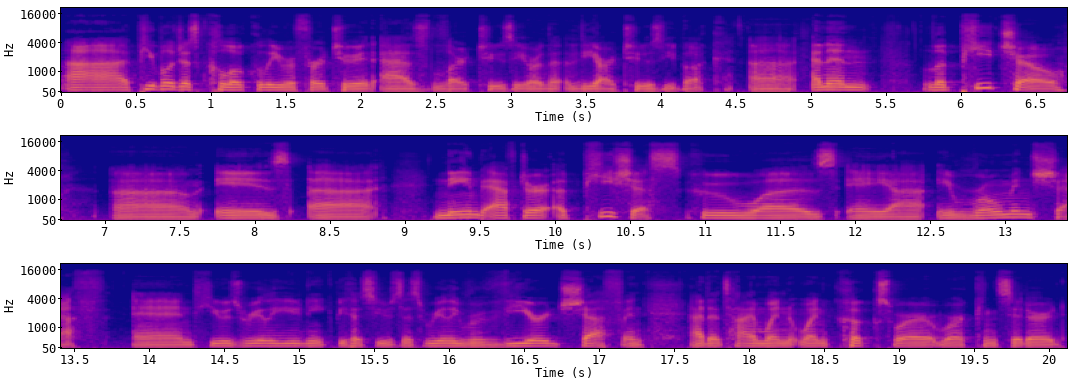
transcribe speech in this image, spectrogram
Uh, people just colloquially refer to it as L'Artusi or the, the Artusi book. Uh, and then L'Apicio um, is uh, named after Apicius, who was a uh, a Roman chef. And he was really unique because he was this really revered chef, and at a time when, when cooks were were considered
